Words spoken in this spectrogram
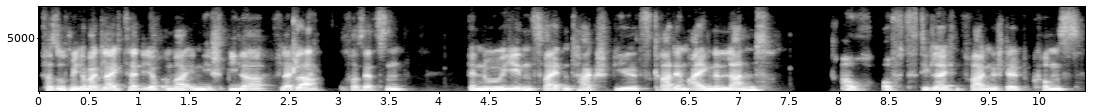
versuche mich aber gleichzeitig auch immer in die Spieler vielleicht zu versetzen. Wenn du jeden zweiten Tag spielst, gerade im eigenen Land, auch oft die gleichen Fragen gestellt bekommst,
